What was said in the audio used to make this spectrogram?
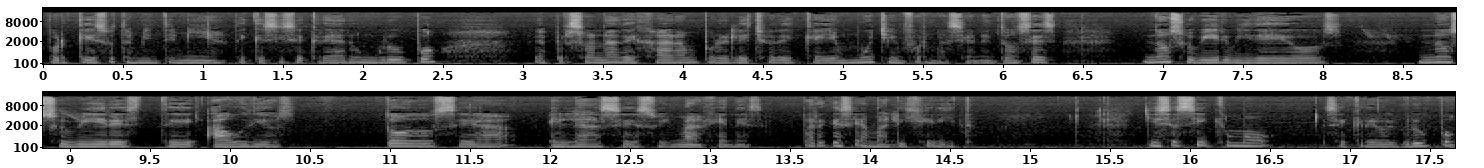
porque eso también temía, de que si se creara un grupo las personas dejaran por el hecho de que haya mucha información. Entonces, no subir videos, no subir este audios, todo sea enlaces o imágenes para que sea más ligerito. Y es así como se creó el grupo.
